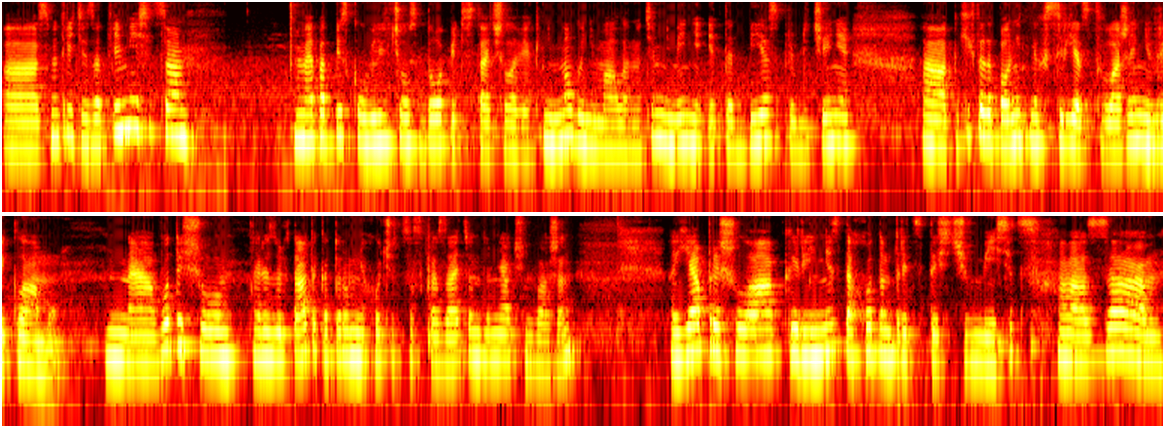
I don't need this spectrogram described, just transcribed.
А, смотрите, за три месяца моя подписка увеличилась до 500 человек. Ни много, ни мало, но тем не менее это без привлечения а, каких-то дополнительных средств, вложений в рекламу. Вот еще результат, о котором мне хочется сказать, он для меня очень важен. Я пришла к Ирине с доходом 30 тысяч в месяц. А, за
